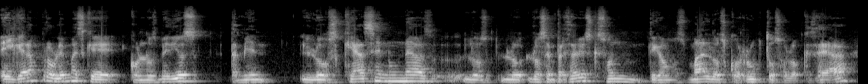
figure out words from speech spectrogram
el gran problema es que con los medios también los que hacen unas, los, los, empresarios que son, digamos, malos, corruptos o lo que sea,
